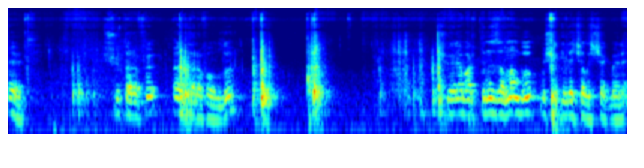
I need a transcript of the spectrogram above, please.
Evet. Şu tarafı ön taraf oldu. Şöyle baktığınız zaman bu bu şekilde çalışacak böyle.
